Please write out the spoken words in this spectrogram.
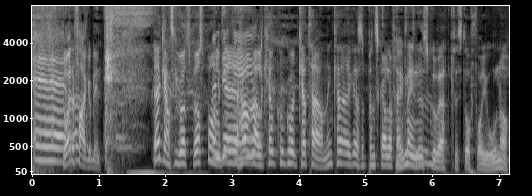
eh, Da er det fargeblindt. Det er et ganske godt spørsmål. Men det er jo- Harald, hva, hva, hva, hva terning hva, altså på en skala fra Jeg mener det skulle vært Kristoffer Joner.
